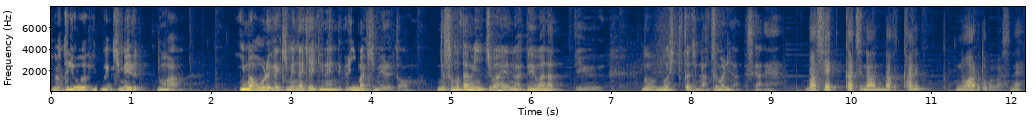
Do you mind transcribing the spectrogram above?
予定を今決めるのは、今俺が決めなきゃいけないんだから、今決めると。で、そのために一番早いのは電話だっていうのの人たちの集まりなんですよね。まあ、せっかちなんだかのはあると思いますね。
